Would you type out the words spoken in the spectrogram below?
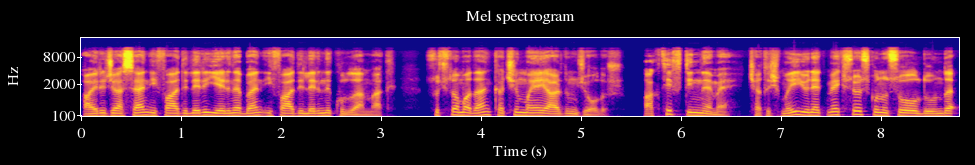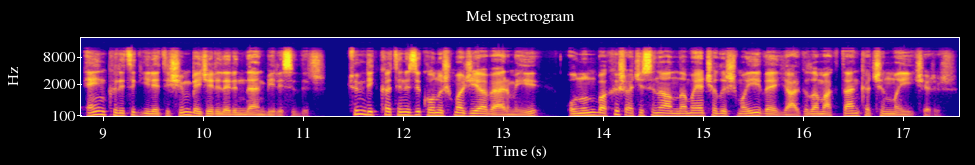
Ayrıca sen ifadeleri yerine ben ifadelerini kullanmak, suçlamadan kaçınmaya yardımcı olur. Aktif dinleme, çatışmayı yönetmek söz konusu olduğunda en kritik iletişim becerilerinden birisidir. Tüm dikkatinizi konuşmacıya vermeyi, onun bakış açısını anlamaya çalışmayı ve yargılamaktan kaçınmayı içerir.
